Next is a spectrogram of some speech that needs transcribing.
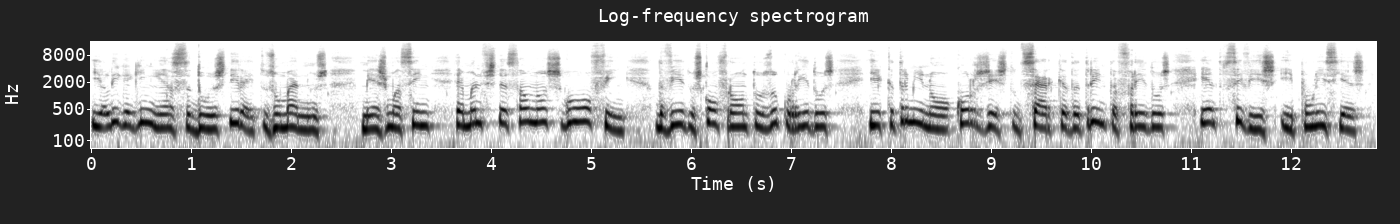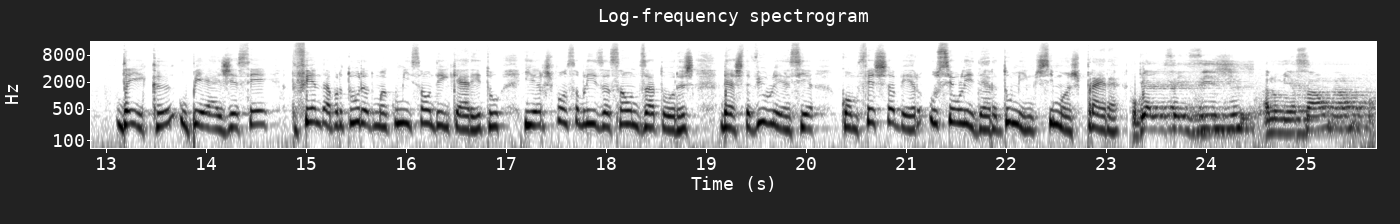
e a Liga Guineense dos Direitos Humanos. Mesmo assim, a manifestação não chegou ao fim devido aos confrontos ocorridos e que terminou com o registro de cerca de 30 feridos entre civis e polícias. Daí que o PAGC defende a abertura de uma comissão de inquérito e a responsabilização dos atores desta violência, como fez saber o seu líder Domingos Simões Pereira. O PAGC exige a nomeação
